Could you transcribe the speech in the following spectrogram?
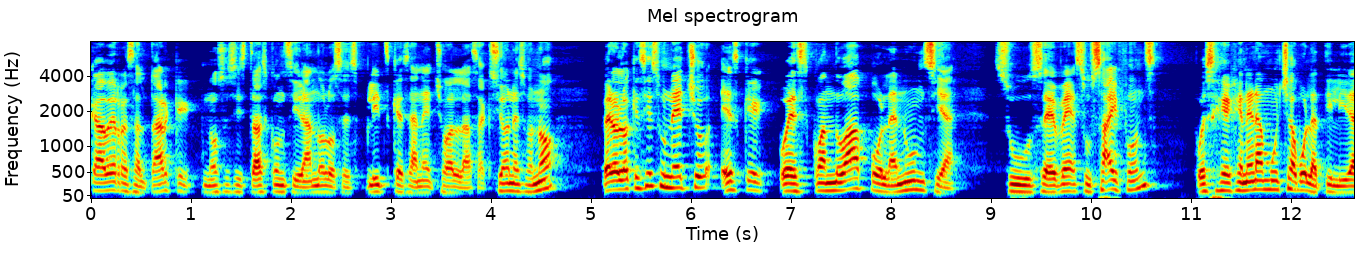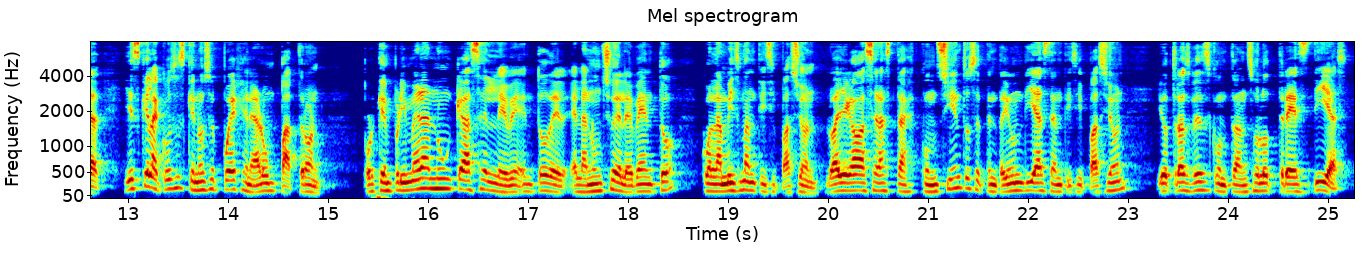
cabe resaltar que no sé si estás considerando los splits que se han hecho a las acciones o no, pero lo que sí es un hecho es que pues cuando Apple anuncia sus, sus iPhones, pues se genera mucha volatilidad. Y es que la cosa es que no se puede generar un patrón, porque en primera nunca hace el anuncio del evento con la misma anticipación. Lo ha llegado a hacer hasta con 171 días de anticipación y otras veces con tan solo 3 días.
